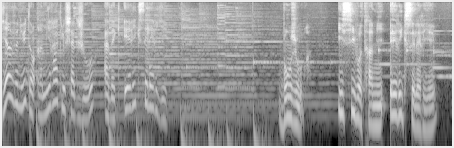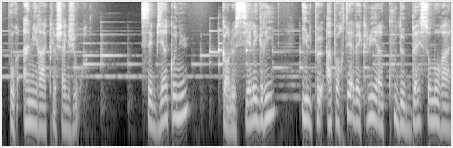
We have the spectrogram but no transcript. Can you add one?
Bienvenue dans Un miracle chaque jour avec Éric Sellerier. Bonjour, ici votre ami Éric Sellerier pour Un miracle chaque jour. C'est bien connu, quand le ciel est gris, il peut apporter avec lui un coup de baisse au moral.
